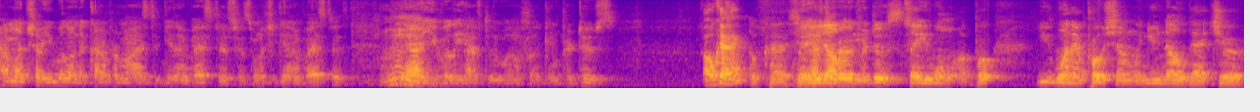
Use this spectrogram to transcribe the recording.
how much are you willing to compromise to get investors? Because once you get investors, Mm. now you really have to motherfucking produce. Okay. Okay. So You you, have don't really produce. So you won't approach. You want to approach them when you know that you're.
